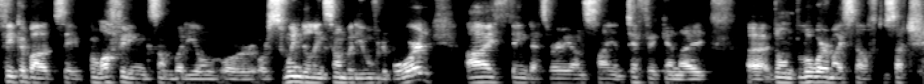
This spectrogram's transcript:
think about say bluffing somebody or, or, or swindling somebody over the board, I think that's very unscientific, and I uh, don't lower myself to such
